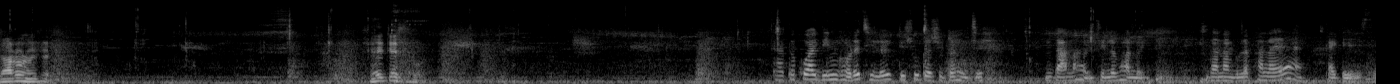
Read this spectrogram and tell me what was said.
দারুণ হয়েছে। সেই টেস্ট তা তো কয়েকদিন ঘরে ছিল একটু সুটা সুটা হয়েছে। দানা হয়েছিল ভালোই। দানাগুলো ফালায় কাটে দিয়েছে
